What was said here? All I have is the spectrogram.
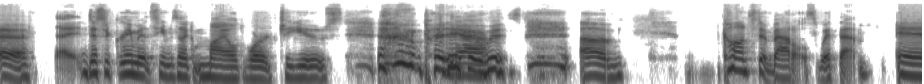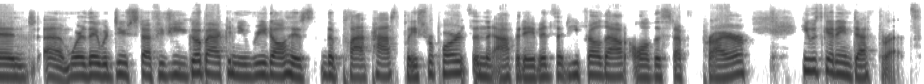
uh uh, disagreement seems like a mild word to use but Yeah. it was um constant battles with them and um, where they would do stuff if you go back and you read all his the past police reports and the affidavits that he filled out all the stuff prior he was getting death threats.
